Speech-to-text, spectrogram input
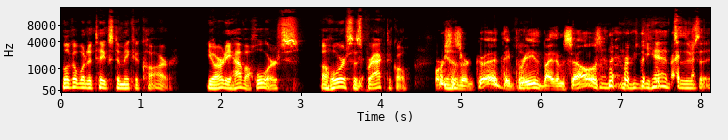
Look at what it takes to make a car. You already have a horse. A horse is practical. Horses are good. They breathe by themselves. yeah. So there's a,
